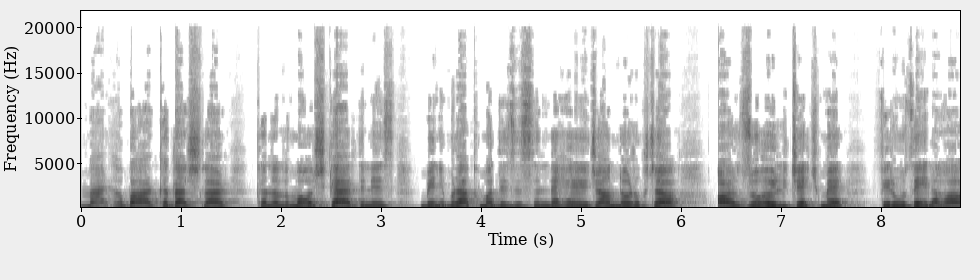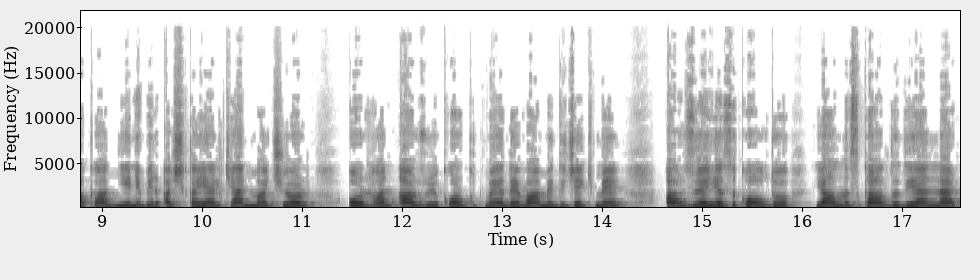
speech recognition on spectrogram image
Merhaba arkadaşlar, kanalıma hoş geldiniz. Beni Bırakma dizisinde heyecan dorukta. Arzu ölecek mi? Firuze ile Hakan yeni bir aşka yelken mi açıyor? Orhan Arzu'yu korkutmaya devam edecek mi? Arzu'ya yazık oldu, yalnız kaldı diyenler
